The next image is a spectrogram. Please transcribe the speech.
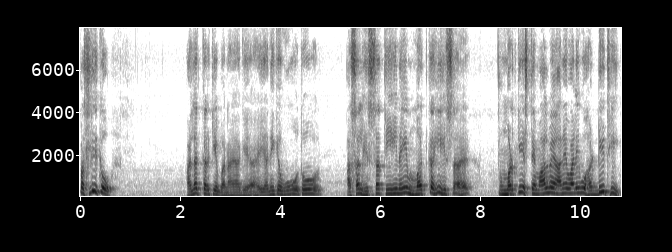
پسلی کو الگ کر کے بنایا گیا ہے۔ یعنی کہ وہ تو اصل حصہ تھی ہی نہیں، مرد کا ہی حصہ ہے۔ مرد کے استعمال میں آنے والی وہ ہڈی تھی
